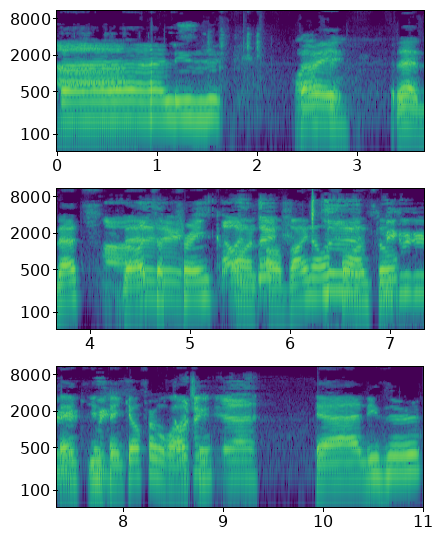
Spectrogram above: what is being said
Ah, loser. What Alright. That, that's Aw, that's a prank That on the- Albino Loser. Alfonso. Thank you, thank y'all for watching. Yeah, Yeah, loser,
